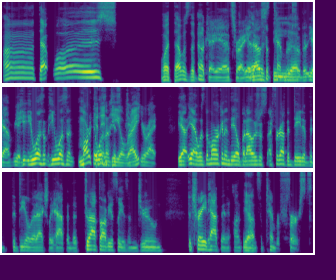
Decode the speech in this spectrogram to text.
Uh, that was what? That was the okay. Yeah, that's right. Yeah, that, that was, was, September. The, uh, so the, yeah, yeah, he, he, wasn't. He wasn't marketing wasn't deal, right? You're right. Yeah, yeah, it was the marketing deal, but I was just I forgot the date of the the deal that actually happened. The draft obviously is in June. The trade happened on, yeah. on September first.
